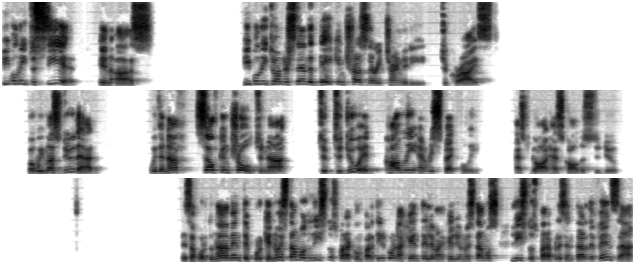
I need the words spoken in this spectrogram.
People need to see it in us. People need to understand that they can trust their eternity to Christ. But we must do that with enough self-control to not, to, to do it calmly and respectfully as God has called us to do. Desafortunadamente, porque no estamos listos para compartir con la gente el Evangelio, no estamos listos para presentar defensa,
